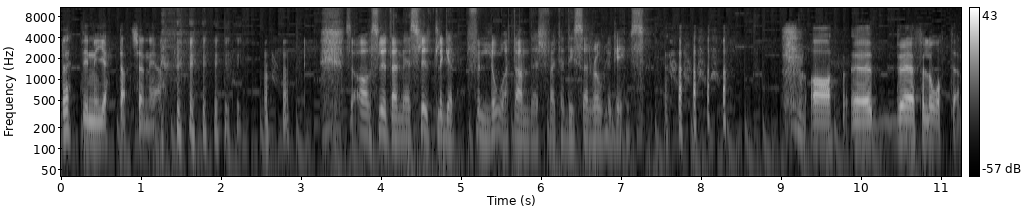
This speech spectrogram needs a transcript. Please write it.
rätt in i hjärtat, känner jag. Så avslutar med slutligen, förlåt Anders för att jag dissar Roller Games. ja, eh, du är förlåten.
